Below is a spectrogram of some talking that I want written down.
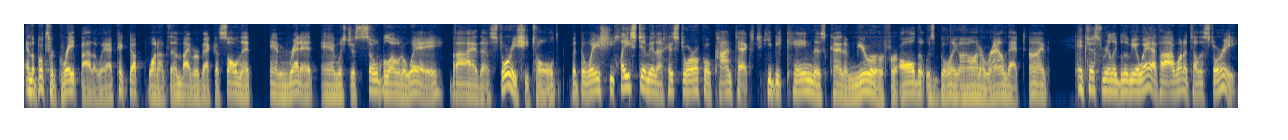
And the books are great, by the way. I picked up one of them by Rebecca Solnit and read it and was just so blown away by the story she told. But the way she placed him in a historical context, he became this kind of mirror for all that was going on around that time. It just really blew me away. I thought, I want to tell the story.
